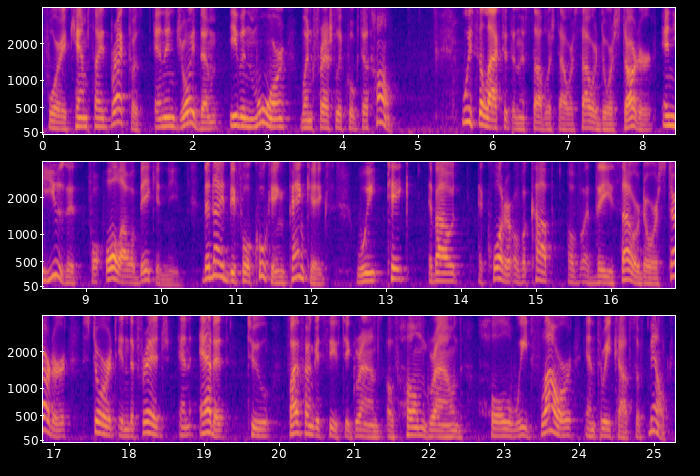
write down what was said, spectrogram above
for a campsite breakfast and enjoyed them even more when freshly cooked at home. We selected and established our sourdough starter and use it for all our baking needs. The night before cooking pancakes, we take about a quarter of a cup of uh, the sourdough starter, store it in the fridge, and add it to 550 grams of home ground whole wheat flour and 3 cups of milk.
